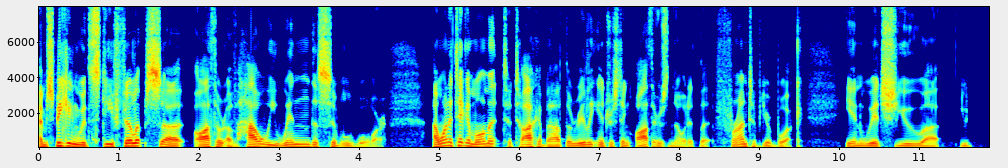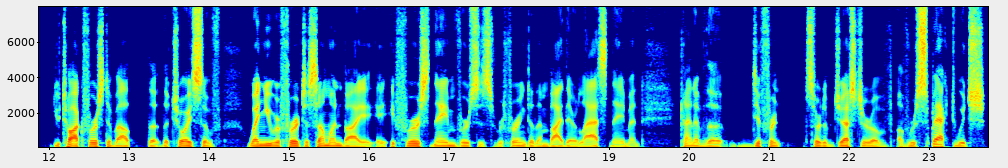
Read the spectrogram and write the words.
I'm speaking with Steve Phillips, uh, author of How We Win the Civil War. I want to take a moment to talk about the really interesting author's note at the front of your book, in which you uh, you talk first about the, the choice of when you refer to someone by a, a first name versus referring to them by their last name, and kind of the different sort of gesture of, of respect which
